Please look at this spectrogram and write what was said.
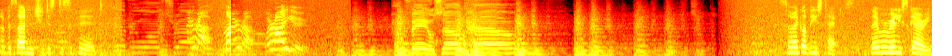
All of a sudden, she just disappeared. Myra! Myra! Where are you? fail somehow. So I got these texts. They were really scary.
